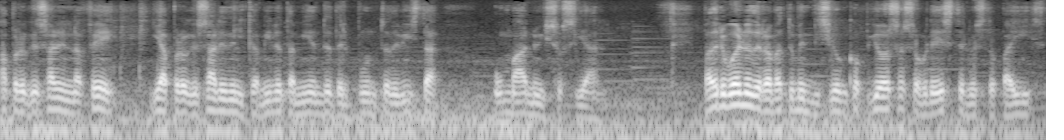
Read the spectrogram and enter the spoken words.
a progresar en la fe y a progresar en el camino también desde el punto de vista humano y social. Padre bueno, derrama tu bendición copiosa sobre este nuestro país,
